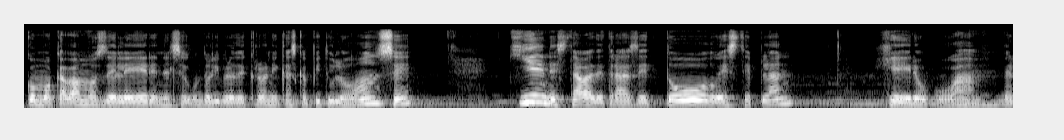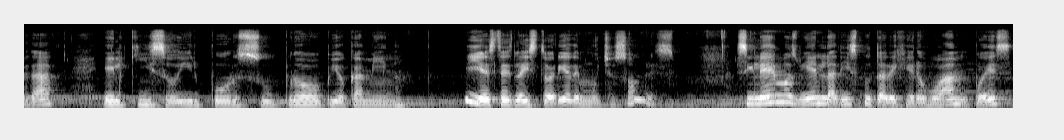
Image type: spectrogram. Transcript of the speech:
como acabamos de leer en el segundo libro de Crónicas capítulo 11, ¿quién estaba detrás de todo este plan? Jeroboam, ¿verdad? Él quiso ir por su propio camino. Y esta es la historia de muchos hombres. Si leemos bien la disputa de Jeroboam, pues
